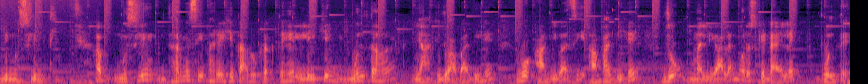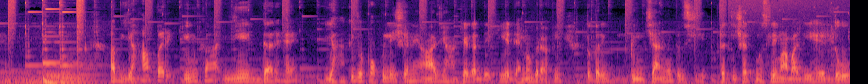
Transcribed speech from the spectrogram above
ये मुस्लिम थी। अब मुस्लिम धर्म से भरे ही तारुक रखते हैं, लेकिन मूलतः यहाँ की जो आबादी है, वो आदिवासी आबादी है, जो मलयालम और उसके डायलेक्ट बोलते हैं। अब यहाँ पर इनका ये डर है, यहाँ की जो पॉपुलेशन है, आज यहाँ की अगर देखिए डेमोग्राफी तो करीब पंचानवे प्रतिशत मुस्लिम आबादी है, दो,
